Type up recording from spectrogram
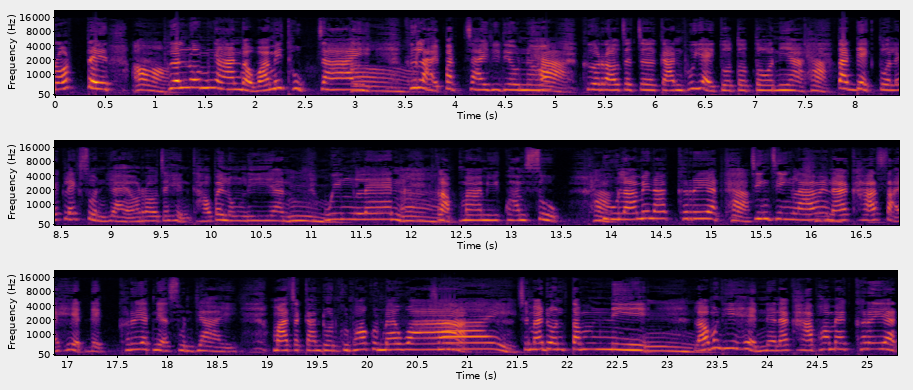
รถติดอ๋อเพื่อนร่วมงานแบบว่าไม่ถูกใจอ๋อคือหลายปัจจัยทีเดียวเนาะค่ะคือเราจะเจอกันผู้ใหญ่ตัวโตๆเนี่ยค่ะแต่เด็กตัวเล็ก ๆ ส่วนใหญ่เราจะเห็นเขาไปโรงเรียนอืมวิ่งเล่นอ่ากลับมามีความสุขค่ะดูแล้วไม่น่าเครียดค่ะจริง ๆ แล้วเนี่ยนะคะสาเหตุเด็กเครียดเนี่ยส่วนใหญ่ มาจากการโดนคุณพ่อคุณแม่ว่าใช่ใช่ไหมโดนตำหนิอืมแล้วบางทีเห็นเนี่ยนะคะ พ่อแม่เครียด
